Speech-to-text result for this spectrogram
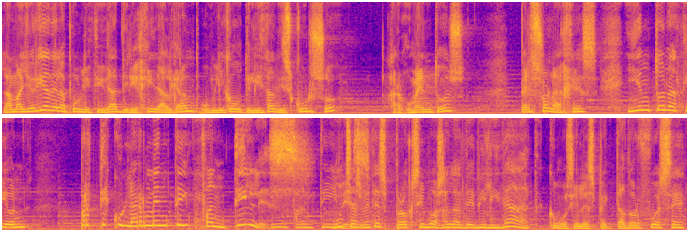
La mayoría de la publicidad dirigida al gran público utiliza discurso, argumentos, personajes y entonación particularmente infantiles, Infantiles. muchas veces próximos a la debilidad, como si el espectador fuese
